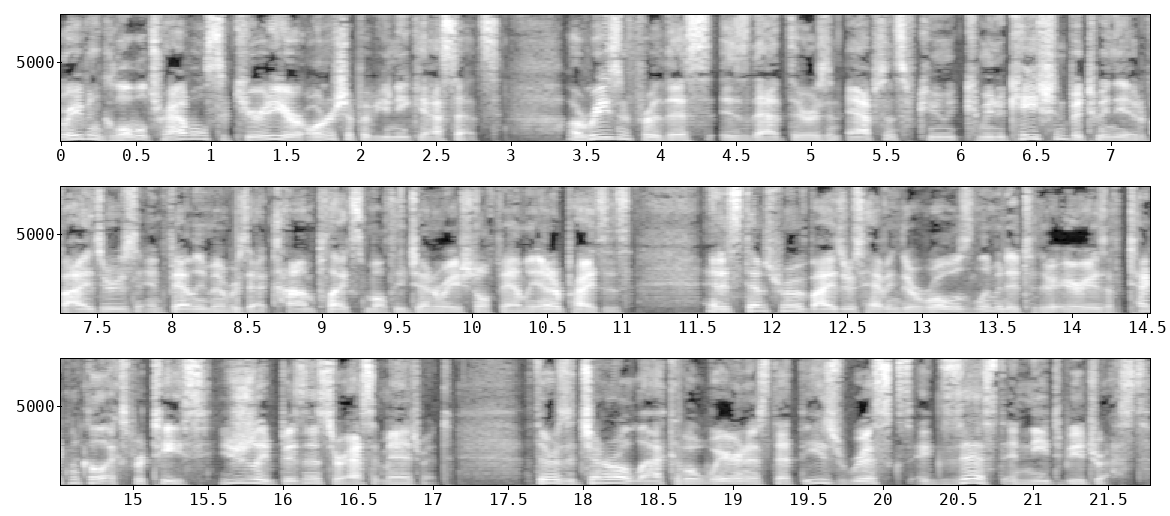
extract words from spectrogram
or even global travel, security, or ownership of unique assets. A reason for this is that there is an absence of communication between the advisors and family members at complex multi generational family enterprises, and it stems from advisors having their roles limited to their areas of technical expertise, usually business or asset management there is a general lack of awareness that these risks exist and need to be addressed.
